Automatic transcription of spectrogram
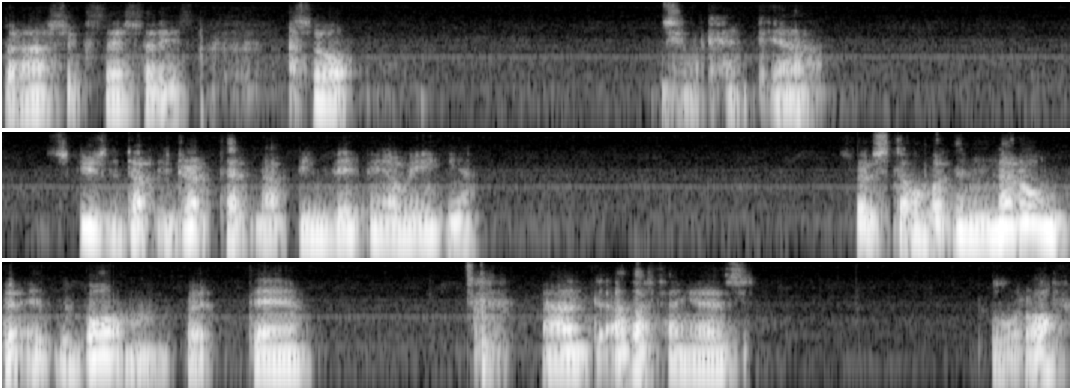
brass accessories. So, I can't get a, excuse the dirty drip tip, I've been vaping away here. So it's still got the knurled bit at the bottom, but uh, and the other thing is, pull it off.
